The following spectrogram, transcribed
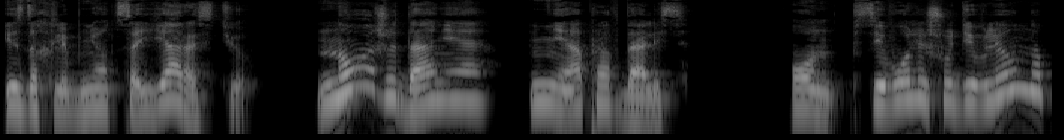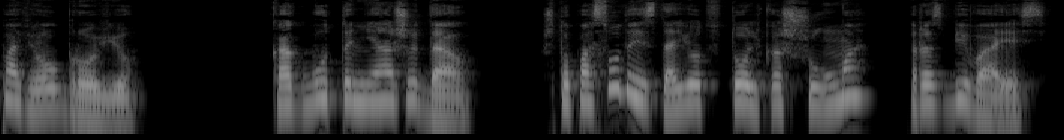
и захлебнется яростью, но ожидания не оправдались. Он всего лишь удивленно повел бровью, как будто не ожидал, что посуда издает столько шума, разбиваясь.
